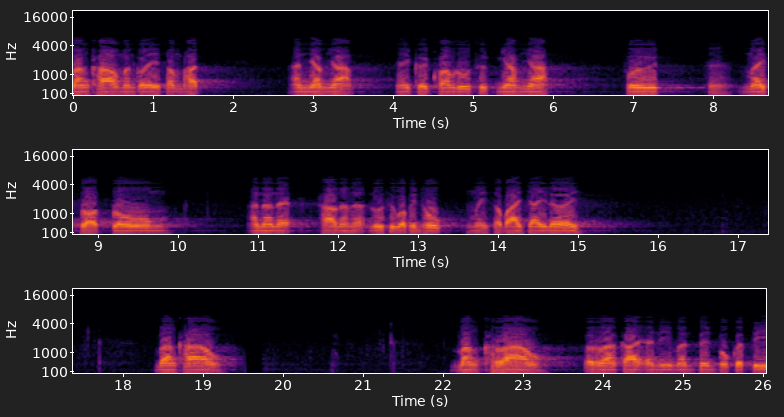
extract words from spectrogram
บางคราวมันก็ได้สัมผัส อันยำหยาบให้เกิดความรู้สึกยำยากฝืดไม่ปลอดโปร่งอันนั้นแหละคราวนั้นนะรู้สึกว่าเป็นทุกข์ ไม่สบายใจเลย บางคราว บางคราว ร่างกายอันนี้มันเป็นปกติ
